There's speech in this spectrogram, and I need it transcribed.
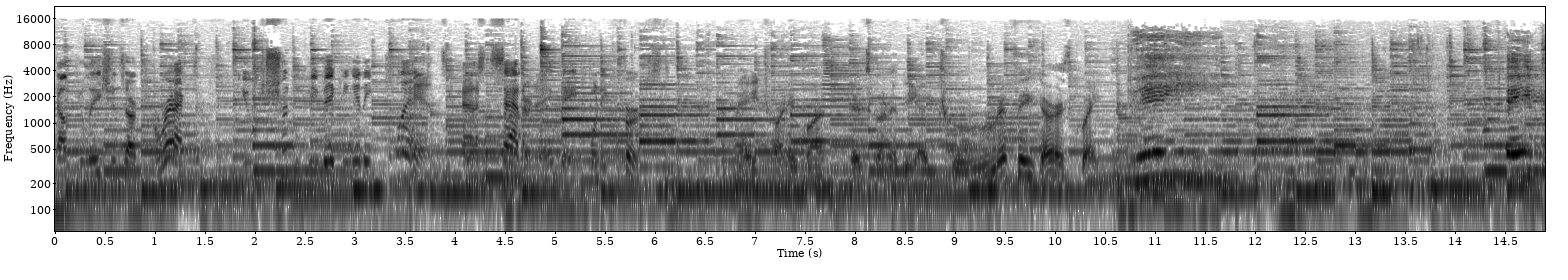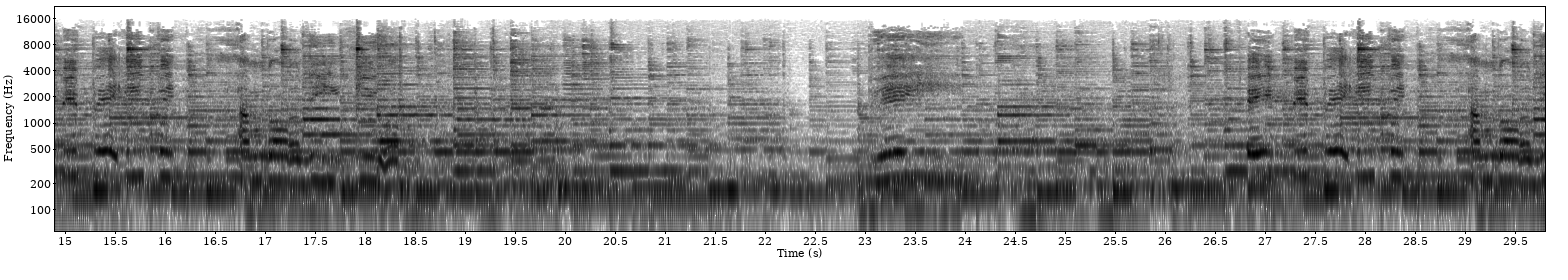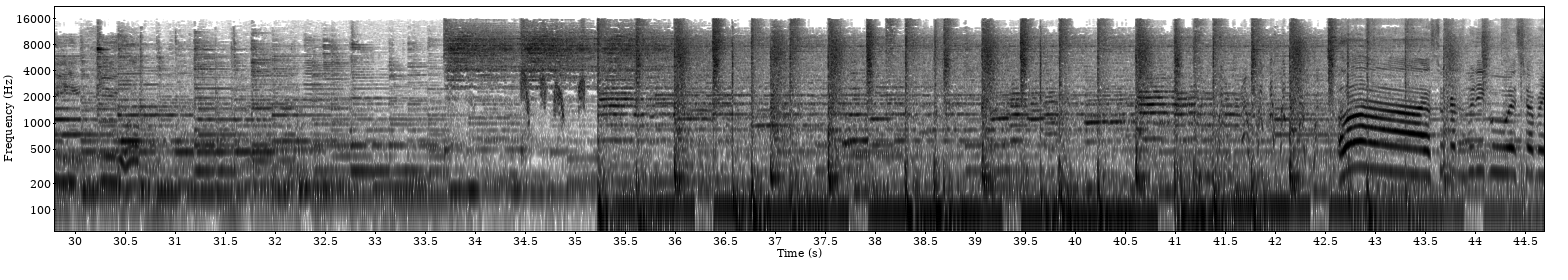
calculations are correct, you shouldn't be making any plans past Saturday, May 21st. May 21st, there's going to be a terrific earthquake. Baby, baby, I'm gonna leave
